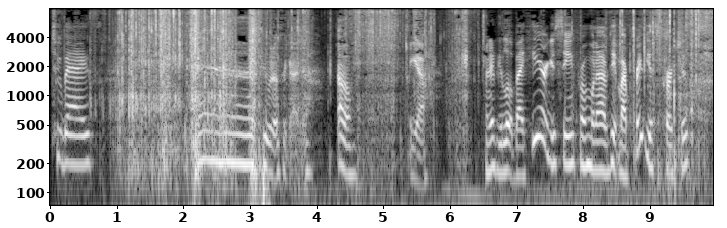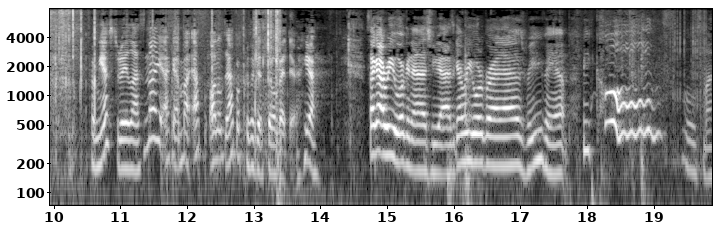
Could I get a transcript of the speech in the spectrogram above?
two bags. Let's see what else I got. Oh, yeah. And if you look back here, you see from when I did my previous purchase from yesterday, last night, I got my apple, all those apple because I got still back there. Yeah. So I got reorganized, you guys. Got reorganized, revamp because where's my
